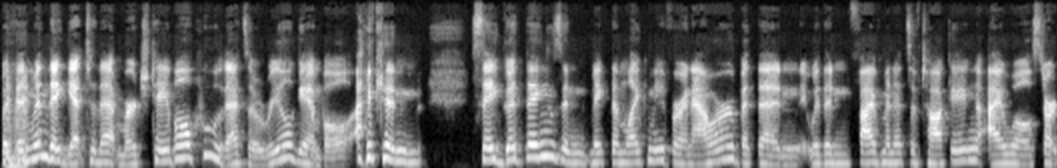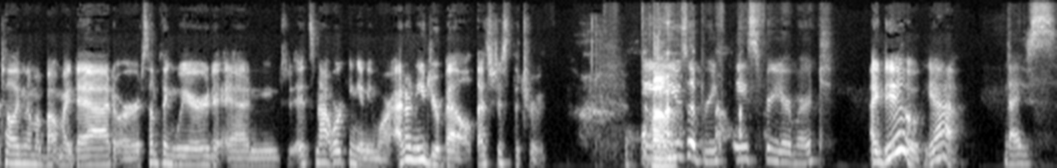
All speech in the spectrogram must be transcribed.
But then when they get to that merch table, whoo, that's a real gamble. I can say good things and make them like me for an hour, but then within five minutes of talking, I will start telling them about my dad or something weird, and it's not working anymore. I don't need your bell. That's just the truth. Do you Um, use a briefcase for your merch? I do. Yeah. Nice.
